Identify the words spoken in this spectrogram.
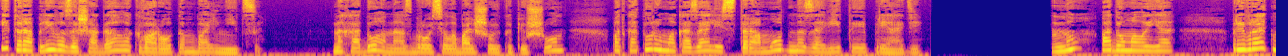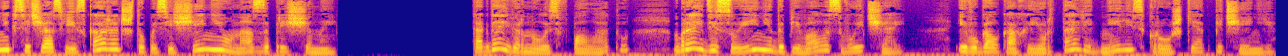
и торопливо зашагала к воротам больницы. На ходу она сбросила большой капюшон, под которым оказались старомодно завитые пряди. «Ну», — подумала я, — «привратник сейчас ей скажет, что посещения у нас запрещены». Когда я вернулась в палату, Брайди Суини допивала свой чай, и в уголках ее рта виднелись крошки от печенья.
